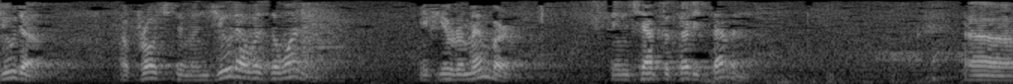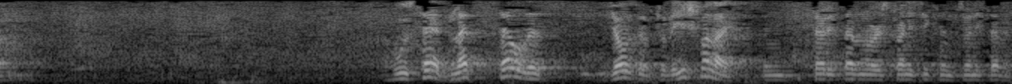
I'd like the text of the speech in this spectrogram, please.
Judah approached him, and Judah was the one, if you remember, in chapter 37, uh, who said, let's sell this Joseph to the Ishmaelites in 37 verse 26 and 27.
